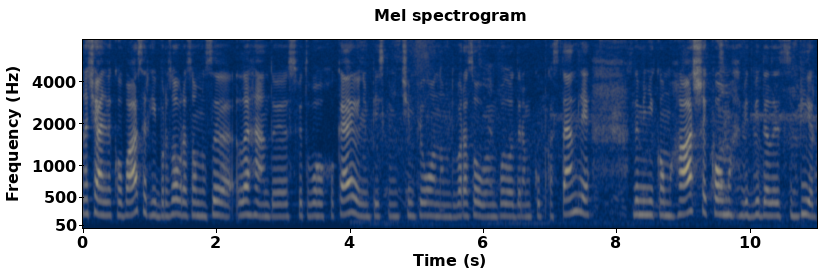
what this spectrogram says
Начальник ОВА Сергій Борзов разом з легендою світового хокею, олімпійським чемпіоном, дворазовим володарем Кубка Стенлі Домініком Гашиком відвідали збір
